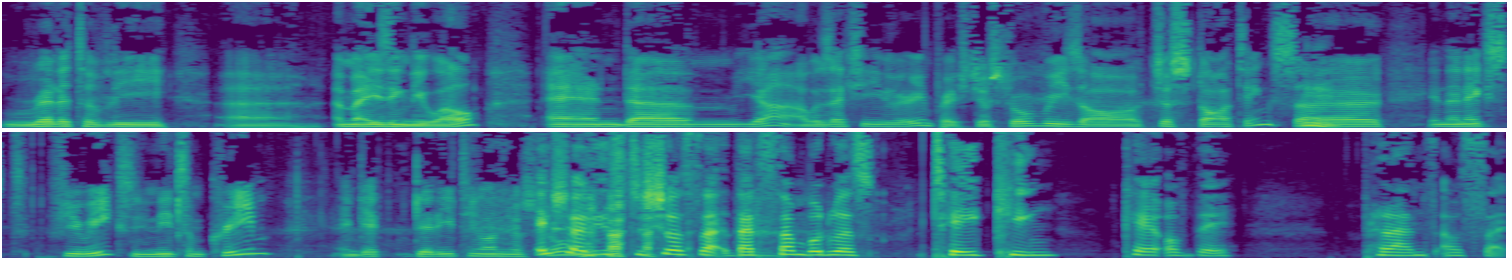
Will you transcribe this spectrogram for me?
relatively, uh, amazingly well. And, um, yeah, I was actually very impressed. Your strawberries are just starting. So in the next few weeks, you need some cream and get, get eating on your strawberries. Actually, it's to show that, that somebody was taking care of the plants outside.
